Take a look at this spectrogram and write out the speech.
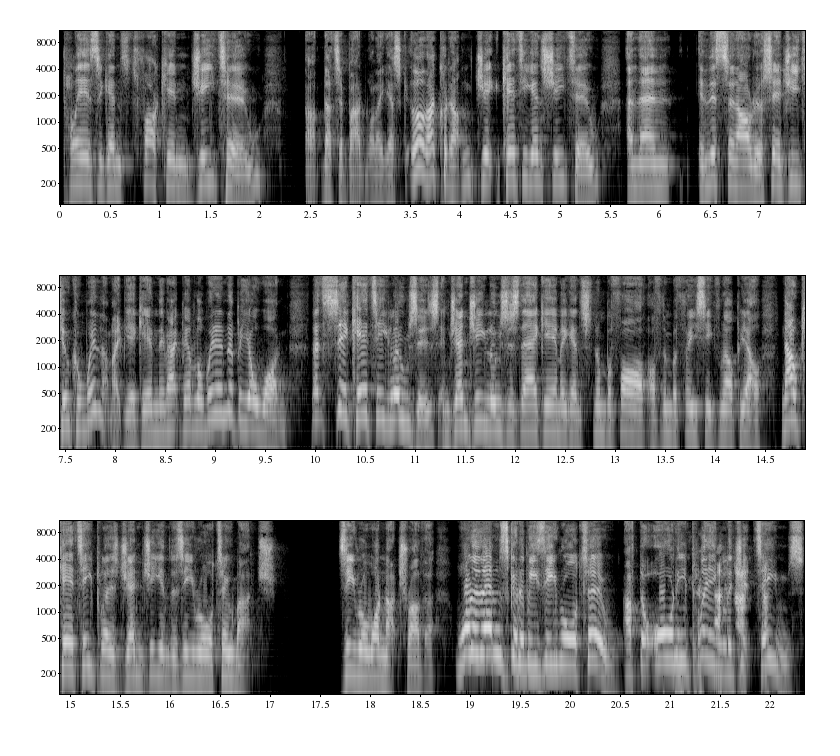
plays against fucking G2? Uh, that's a bad one, I guess. Oh, that could happen. G- KT against G2. And then in this scenario, say G2 can win. That might be a game they might be able to win in a BO1. Let's say KT loses and Gen G loses their game against number four of number three seed from LPL. Now KT plays Gen G in the 0 2 match. Zero one match rather. One of them's going to be zero two after only playing legit teams.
